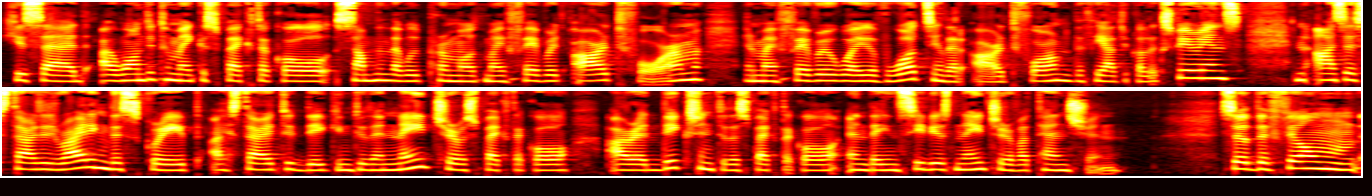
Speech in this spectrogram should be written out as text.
He said, I wanted to make a spectacle, something that would promote my favorite art form and my favorite way of watching that art form, the theatrical experience. And as I started writing the script, I started to dig into the nature of spectacle, our addiction to the spectacle, and the insidious nature of attention. So the film,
